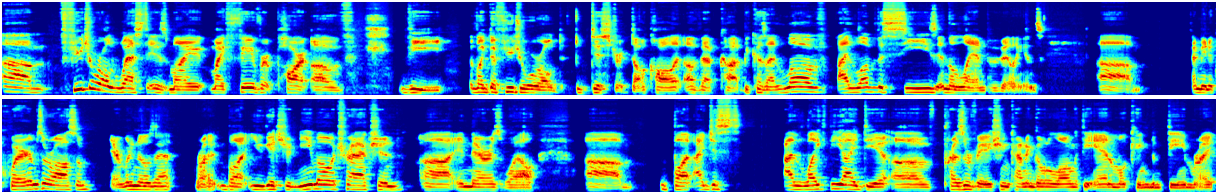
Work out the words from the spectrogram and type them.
Um, Future World West is my my favorite part of the like the Future World district. I'll call it of Epcot because I love I love the seas and the land pavilions. Um, I mean, aquariums are awesome. Everybody knows that, right? But you get your Nemo attraction uh, in there as well. Um, but I just I like the idea of preservation, kind of going along with the animal kingdom theme, right?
